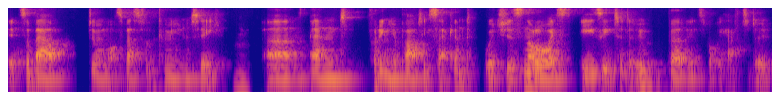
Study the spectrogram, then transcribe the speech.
it's about doing what's best for the community mm. um, and putting your party second, which is not always easy to do, but it's what we have to do.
